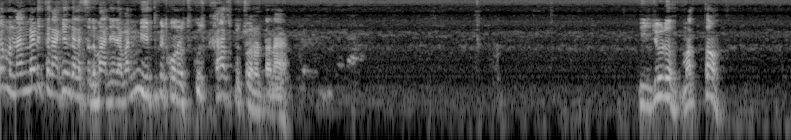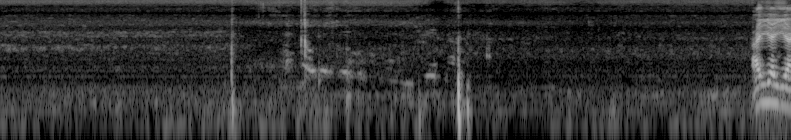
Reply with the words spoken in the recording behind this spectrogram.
ఏమ నన్ను అడిగితే నాకేం తెలుస్తుంది? మా నేను అవన్నీ ఎత్తి పెట్టుకొని కాసు కూర్చొని ఉంటానా? ఈ చూడు మొత్తం. అయ్యయ్యా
